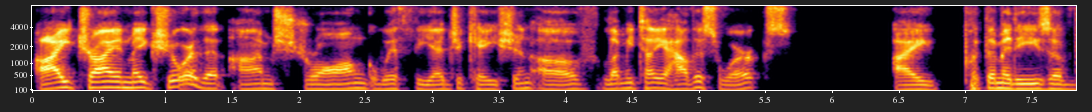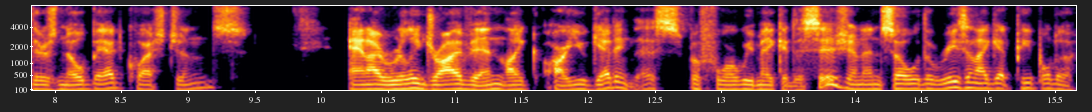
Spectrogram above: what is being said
I try and make sure that I'm strong with the education of, let me tell you how this works. I put them at ease of there's no bad questions. And I really drive in like, are you getting this before we make a decision? And so the reason I get people to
